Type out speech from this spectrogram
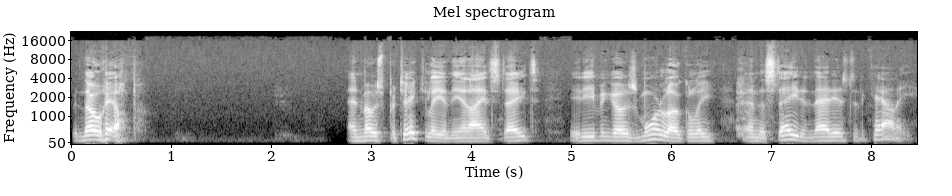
with no help. And most particularly in the United States, it even goes more locally than the state, and that is to the county.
